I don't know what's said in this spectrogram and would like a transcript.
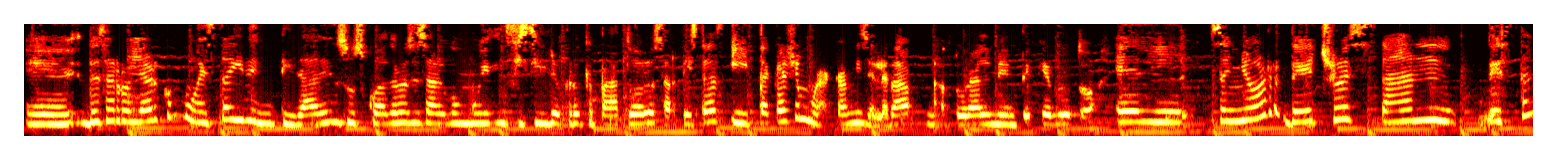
Eh, desarrollar como esta identidad en sus cuadros es algo muy difícil, yo creo que para todos los artistas, y Takashi Murakami se le da naturalmente, qué bruto. El señor, de hecho, es tan, es tan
